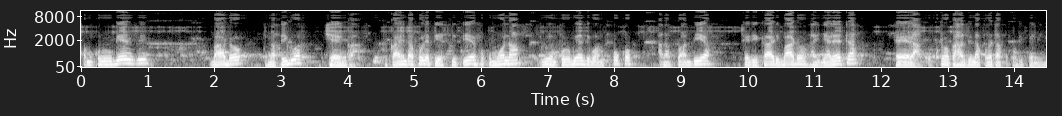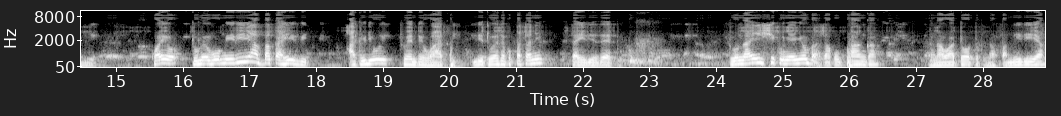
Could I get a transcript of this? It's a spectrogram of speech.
kwa mkurugenzi, bado tunapigwa chenga. Tukaenda kule PSPF kumwona yule mkurugenzi wa mfuko, anatuambia serikali bado haijaleta hela kutoka hazina kuleta kukulipeni nyie. Kwa hiyo tumevumilia mpaka hivi, hatujui twende wapi ili tuweze kupata ni staili zetu. Tunaishi kwenye nyumba za kupanga, tuna watoto, tuna familia,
